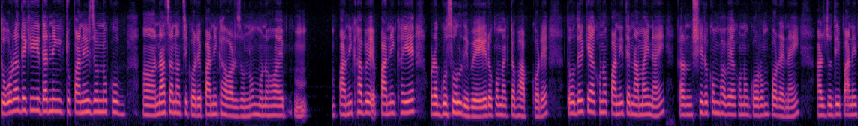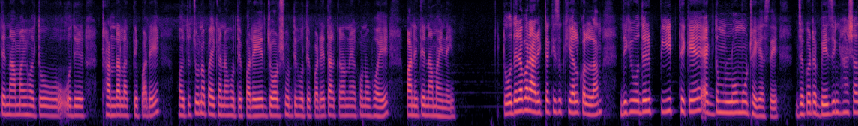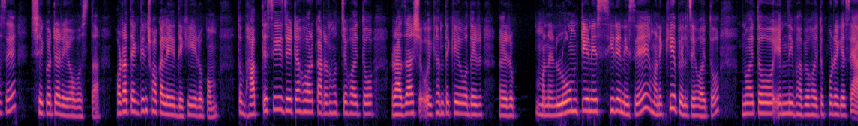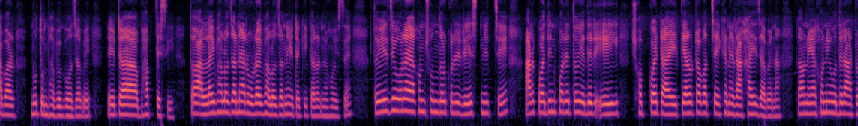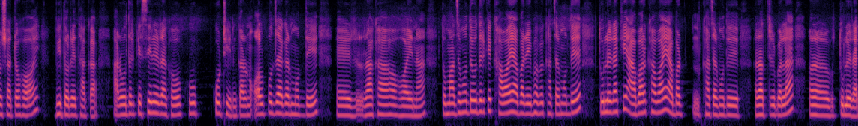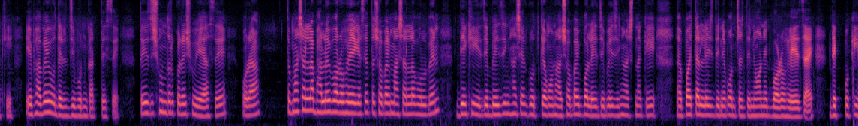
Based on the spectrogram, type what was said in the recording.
তো ওরা দেখি ইদানিং একটু পানির জন্য খুব নাচানাচি করে পানি খাওয়ার জন্য। মনে হয় পানি খাবে, পানি খাইয়ে ওরা গোসল দিবে, এরকম একটা ভাব করে। তো ওদেরকে এখনও পানিতে নামাই নাই, কারণ সেরকমভাবে এখনও গরম পড়ে নাই। আর যদি পানিতে নামাই হয়তো ওদের ঠান্ডা লাগতে পারে। হয়তো চোনা পায়খানা হতে পারে, জ্বর সর্দি হতে পারে, তার কারণে এখনও ভয়ে পানিতে নামাই নেই। তো ওদের আবার আরেকটা কিছু খেয়াল করলাম, দেখি ওদের পিঠ থেকে একদম লোম উঠে গেছে। যে কয়টা বেজিং হাঁস আছে, সে কয়টার এই অবস্থা। হঠাৎ একদিন সকালে দেখি এরকম। তো ভাবতেছি যে এটা হওয়ার কারণ হচ্ছে হয়তো রাজাস ওইখান থেকে ওদের মানে লোম টেনে ছিঁড়ে নিছে মানে খেয়ে ফেলছে হয়তো। নয়তো এমনিভাবে হয়তো পড়ে গেছে, আবার নতুনভাবে গজাবে। এটা ভাবতেছি। তো আল্লাহ ভালো জানে আর ওরাই ভালো জানে এটা কি কারণে হয়েছে। তো এই যে ওরা এখন সুন্দর করে রেস্ট নিচ্ছে, আর কয়দিন পরে তো এদের এই সব কয়টা, এই তেরোটা বাচ্চা এখানে রাখাই যাবে না। কারণ এখনই ওদের আটো সাটো হয় ভিতরে থাকা। আর ওদেরকে ছেড়ে রাখাও খুব কঠিন। কারণ অল্প জায়গার মধ্যে রাখা হয় না। তো মাঝে মধ্যে ওদেরকে খাওয়াই আবার এইভাবে খাঁচার মধ্যে তুলে রাখি, আবার খাওয়াই আবার খাঁচার মধ্যে রাত্রিবেলা তুলে রাখি। এভাবেই ওদের জীবন কাটতেছে। তো এই যে সুন্দর করে শুয়ে আছে ওরা। তো মাসাল্লাহ ভালোই বড় হয়ে গেছে। তো সবাই মাসাল্লাহ বলবেন, দেখি যে বেজিং হাঁসের গ্রোথ কেমন হয়। সবাই বলে যে বেজিং হাঁস নাকি পঁয়তাল্লিশ দিনে, পঞ্চাশ দিনে অনেক বড় হয়ে যায়। দেখব কি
